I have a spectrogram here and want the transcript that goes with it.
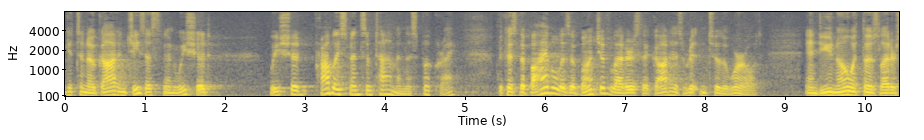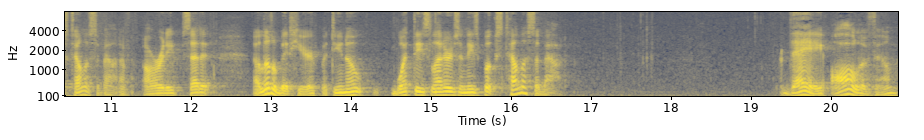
get to know God and Jesus, then we should we should probably spend some time in this book, right? Because the Bible is a bunch of letters that God has written to the world. And do you know what those letters tell us about? I've already said it a little bit here, but do you know what these letters and these books tell us about? they, all of them,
